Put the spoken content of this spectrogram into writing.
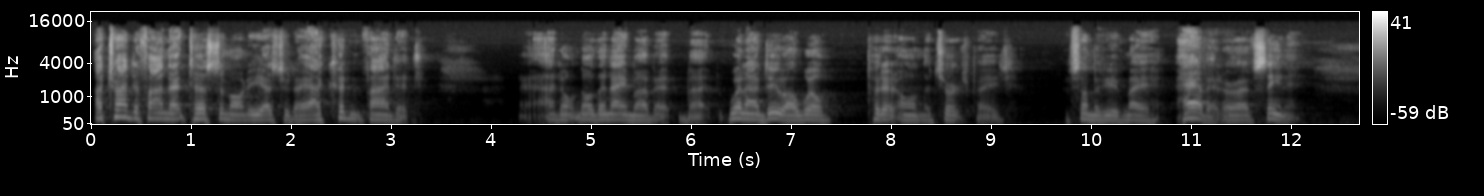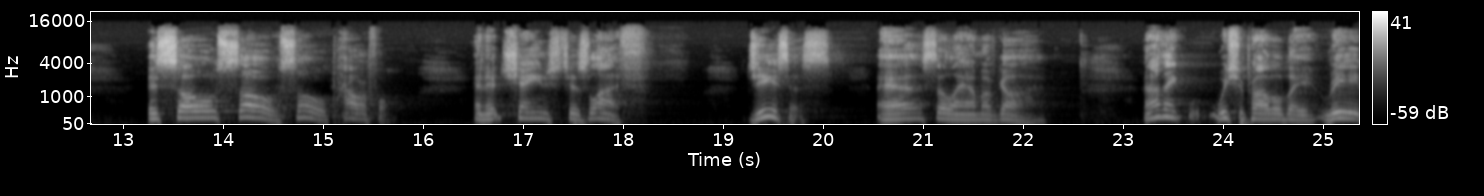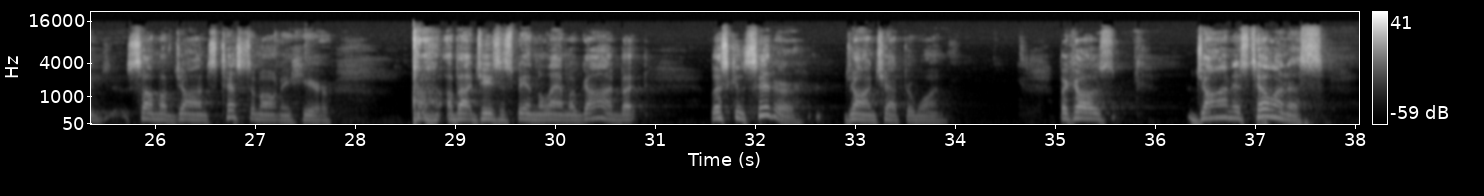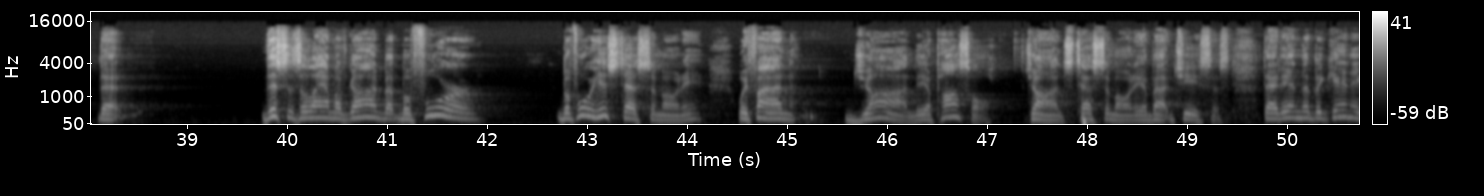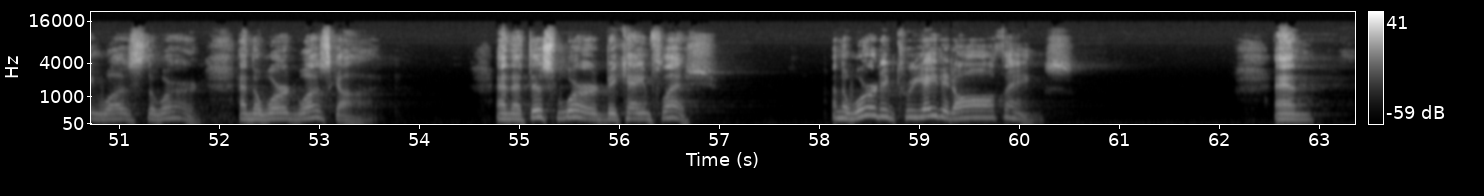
I tried to find that testimony yesterday. I couldn't find it. I don't know the name of it, but when I do, I will put it on the church page. Some of you may have it or have seen it. It's so, so, so powerful. And it changed his life. Jesus as the Lamb of God. And I think we should probably read some of John's testimony here about Jesus being the Lamb of God, but let's consider John chapter 1. Because John is telling us that this is the Lamb of God, but before, before his testimony, we find John, the apostle, John's testimony about Jesus, that in the beginning was the Word, and the Word was God, and that this Word became flesh and the Word had created all things. And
